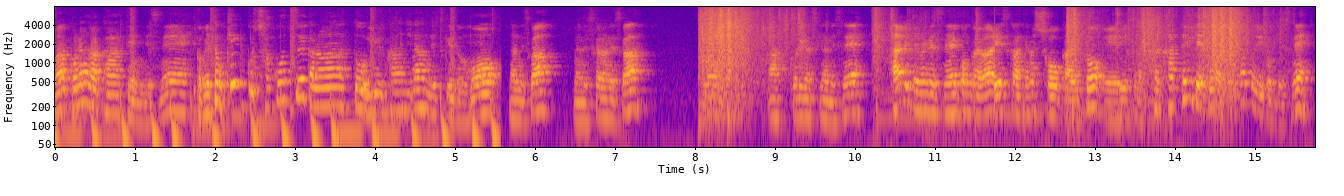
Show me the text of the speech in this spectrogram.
まあこのようなカーテンですね。結構遮光強いかなという感じなんですけども。何ですか？何ですか？何ですか？あこれが好きなんですね。はいというわけですね。今回はレースカーテンの紹介と、えー、レースカーテン買ってみてどうだったのかということですね。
